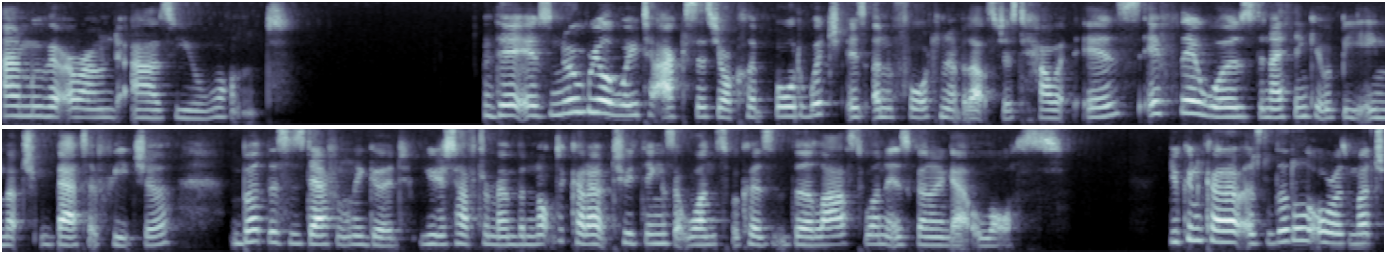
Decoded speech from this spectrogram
and move it around as you want. There is no real way to access your clipboard, which is unfortunate, but that's just how it is. If there was, then I think it would be a much better feature, but this is definitely good. You just have to remember not to cut out two things at once because the last one is going to get lost. You can cut out as little or as much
